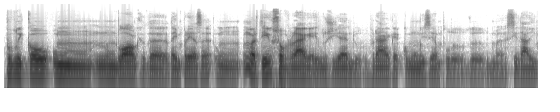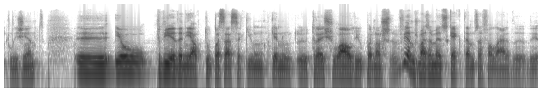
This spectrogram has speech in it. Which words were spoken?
publicou um, num blog da, da empresa um, um, artigo sobre Braga, elogiando Braga como um exemplo de, de uma cidade inteligente. Eh, eu pedi a Daniel que tu passasse aqui um pequeno eh, trecho áudio para nós vermos mais ou menos o que é que estamos a falar de, de,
